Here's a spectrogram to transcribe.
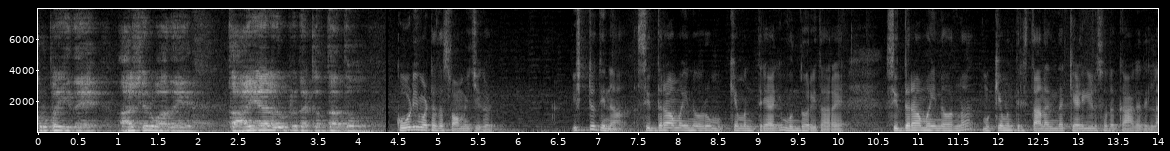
ಕೃಪೆ ಇದೆ ಆಶೀರ್ವಾದ ತಾಯಿಯಾರು ಹುಟ್ಟಿರ್ತಕ್ಕಂಥದ್ದು. ಕೋಡಿಮಠದ ಸ್ವಾಮೀಜಿಗಳು. ಇಷ್ಟು ದಿನ ಸಿದ್ದರಾಮಯ್ಯನವರು ಮುಖ್ಯಮಂತ್ರಿಯಾಗಿ ಮುಂದುವರಿತಾರೆ. ಸಿದ್ದರಾಮಯ್ಯನವ್ರನ್ನ ಮುಖ್ಯಮಂತ್ರಿ ಸ್ಥಾನದಿಂದ ಕೆಳಗಿಳಿಸೋದಕ್ಕಾಗೋದಿಲ್ಲ.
